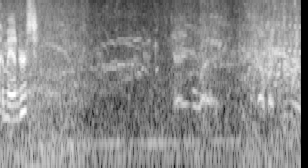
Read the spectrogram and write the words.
commanders. The doctor is in. I've got the enemy. Let's kill them.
